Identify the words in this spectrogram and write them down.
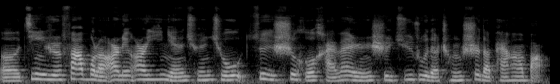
呃，近日发布了2021年全球最适合海外人士居住的城市的排行榜。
